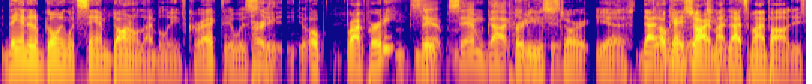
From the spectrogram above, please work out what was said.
they ended up going with Sam Darnold, I believe, correct? It was Purdy. Oh, Brock Purdy? Sam, Sam got Purdy QB2. to start, yeah. That okay, sorry, my, that's my apologies.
